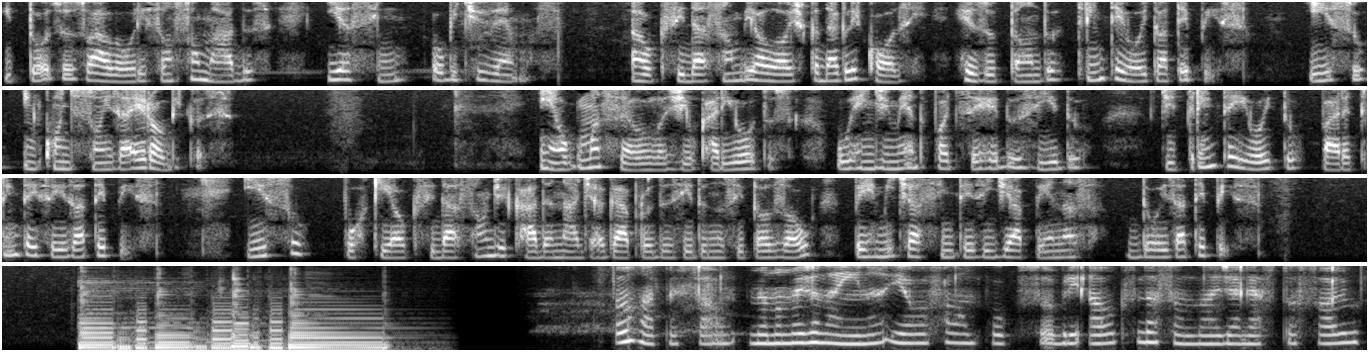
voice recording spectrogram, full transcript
e todos os valores são somados e assim obtivemos a oxidação biológica da glicose, resultando 38 ATPs. Isso em condições aeróbicas. Em algumas células de eucariotos, o rendimento pode ser reduzido de 38 para 36 ATPs. Isso porque a oxidação de cada NADH produzido no citosol permite a síntese de apenas 2 ATPs. Olá pessoal, meu nome é Janaína e eu vou falar um pouco sobre a oxidação do NADH citossólido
